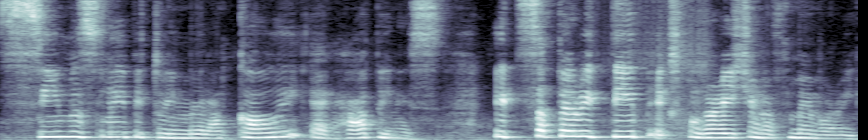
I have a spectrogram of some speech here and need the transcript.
seamlessly between melancholy and happiness. It's a very deep exploration of memory.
